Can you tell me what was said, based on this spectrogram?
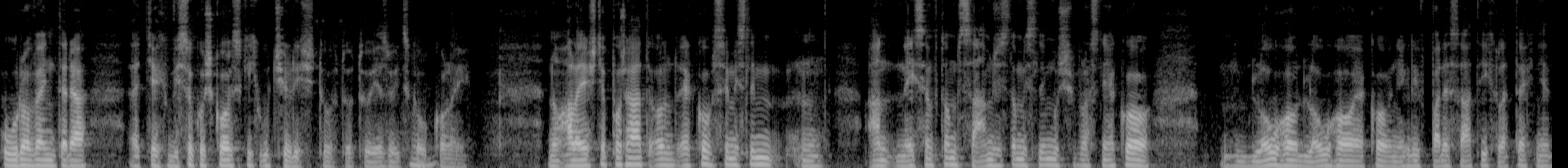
úroveň teda eh, těch vysokoškolských učilišť, tu, tu, tu jezuitskou hmm. kolej. No ale ještě pořád, jako si myslím, hm, a nejsem v tom sám, že si to myslím už vlastně jako dlouho, dlouho, jako někdy v 50. letech mě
